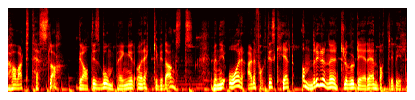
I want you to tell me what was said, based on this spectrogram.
har vært Tesla, gratis bompenger og rekkeviddeangst. Men i år er det faktisk helt andre grunner til å vurdere en batteribil.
